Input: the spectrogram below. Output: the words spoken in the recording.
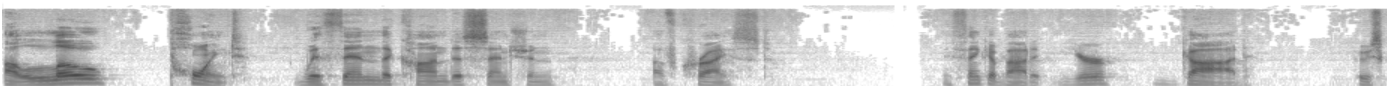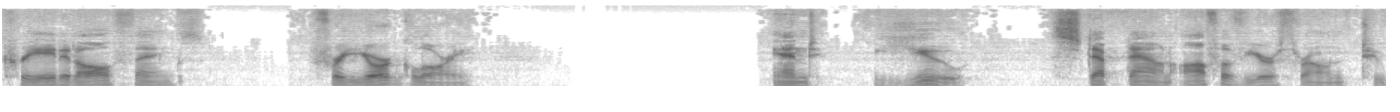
a low point within the condescension of Christ. Think about it. You're God who's created all things for your glory, and you step down off of your throne to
